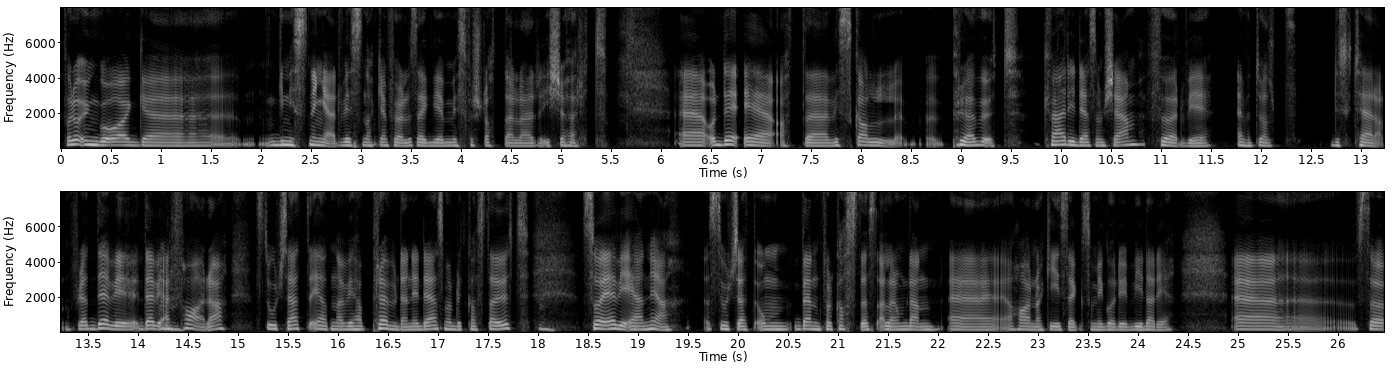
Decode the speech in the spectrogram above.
for å unngå òg gnisninger hvis noen føler seg misforstått eller ikke hørt. Eh, og det er at eh, vi skal prøve ut hver idé som kommer, før vi eventuelt diskuterer den. For det vi, det vi, mm. erfarer, stort sett, er at når vi har prøvd en idé som har blitt kasta ut, mm. så er vi enige stort sett om den forkastes, eller om den eh, har noe i seg som vi går videre i. Eh, så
